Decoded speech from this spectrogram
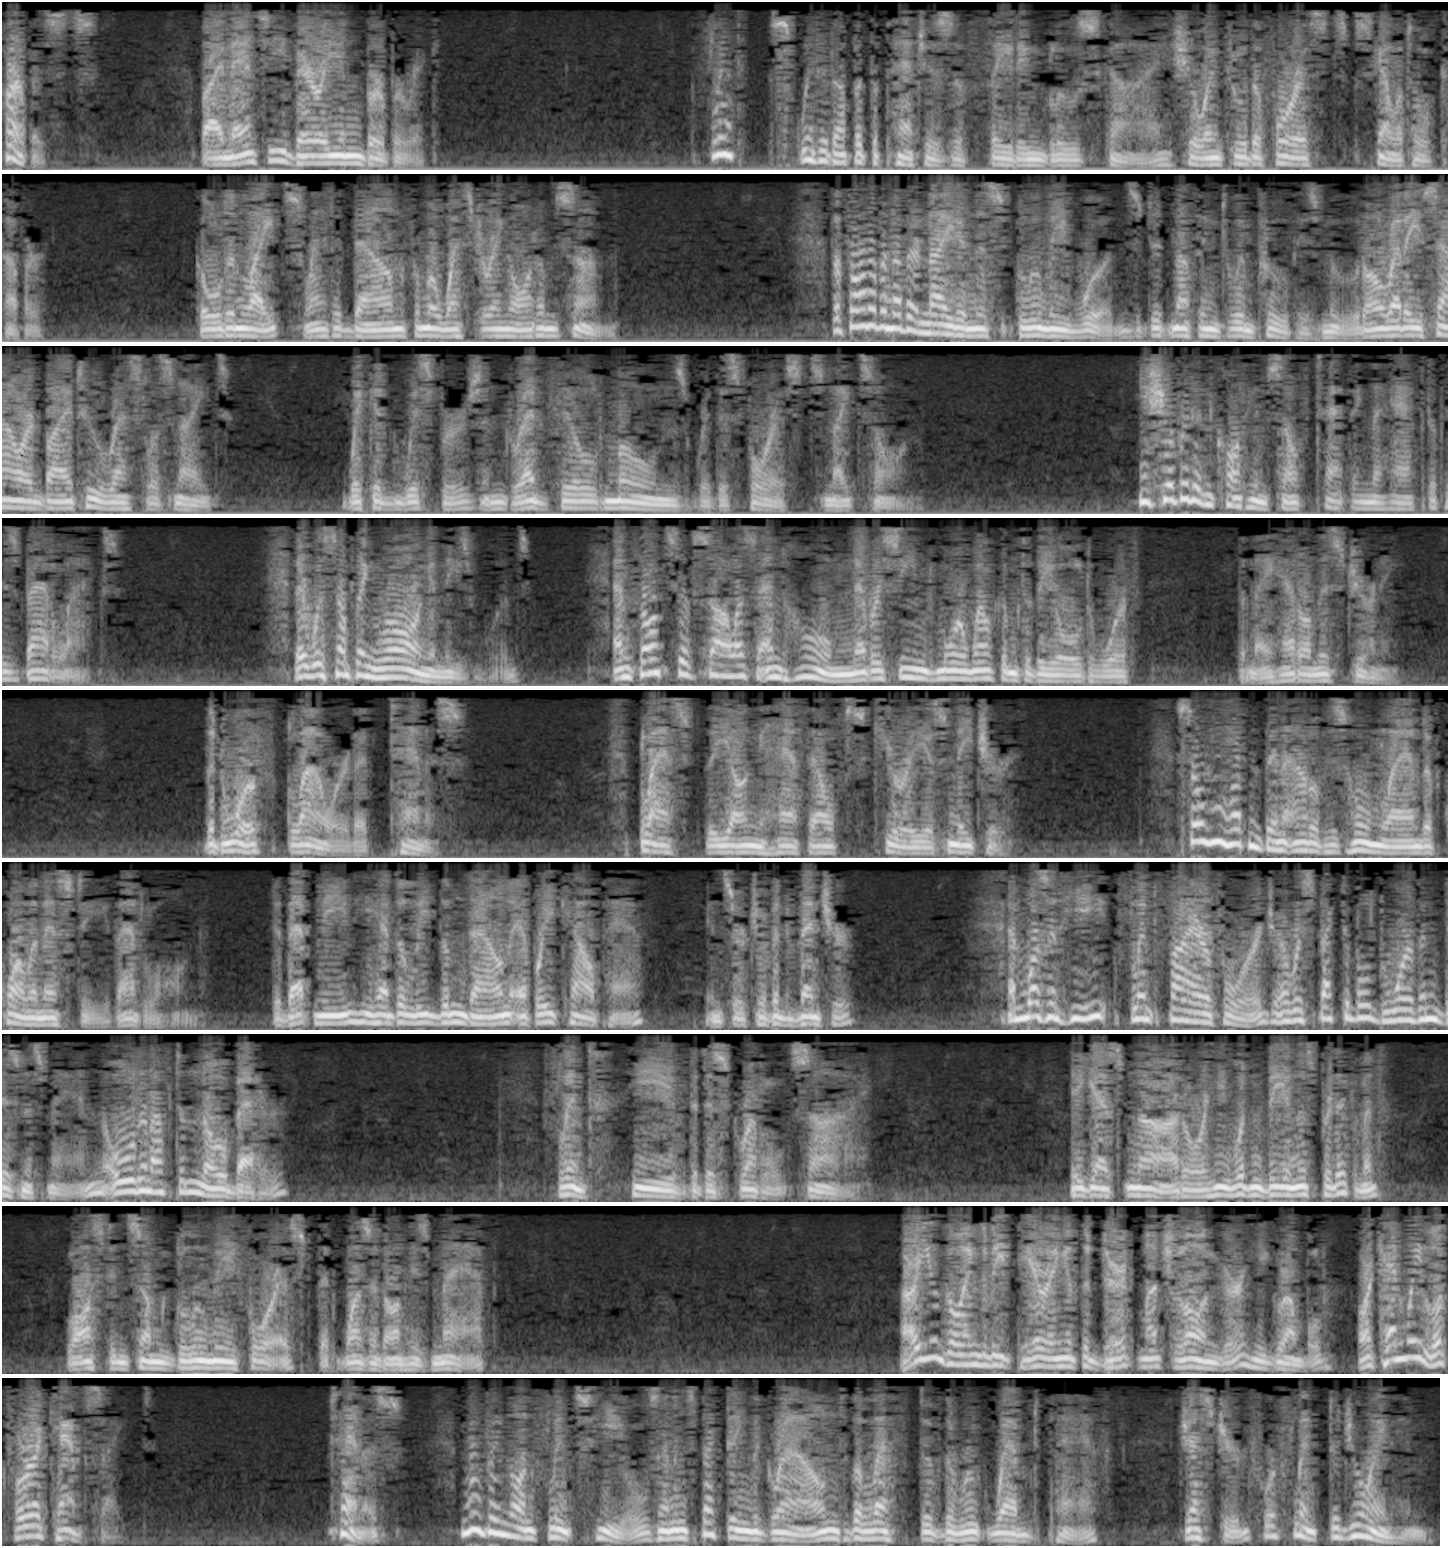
Harvests by Nancy Varian Berberick. Flint squinted up at the patches of fading blue sky showing through the forest's skeletal cover. Golden light slanted down from a westering autumn sun. The thought of another night in this gloomy woods did nothing to improve his mood, already soured by two restless nights. Wicked whispers and dread-filled moans were this forest's night song. He shivered and caught himself tapping the haft of his battle-axe. There was something wrong in these woods, and thoughts of solace and home never seemed more welcome to the old dwarf than they had on this journey. The dwarf glowered at Tanis. Blast the young half-elf's curious nature. So he hadn't been out of his homeland of Qualinesti that long. Did that mean he had to lead them down every cow path in search of adventure? And wasn't he, Flint Fireforge, a respectable dwarven businessman, old enough to know better? Flint heaved a disgruntled sigh. He guessed not, or he wouldn't be in this predicament, lost in some gloomy forest that wasn't on his map. Are you going to be peering at the dirt much longer, he grumbled, or can we look for a campsite? Tanis, moving on Flint's heels and inspecting the ground to the left of the root-webbed path, gestured for Flint to join him.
